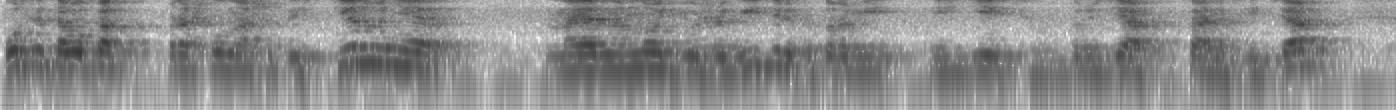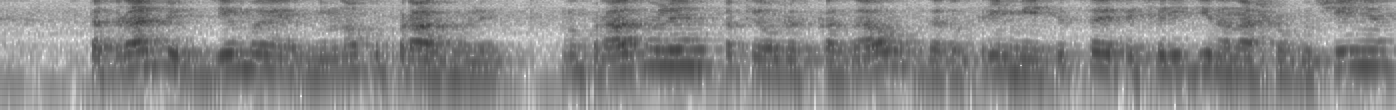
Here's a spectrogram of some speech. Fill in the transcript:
После того, как прошло наше тестирование, наверное, многие уже видели, которыми есть в друзьях в социальных сетях, фотографию, где мы немного праздновали. Мы праздновали, как я уже сказал, вот это три месяца, это середина нашего обучения,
